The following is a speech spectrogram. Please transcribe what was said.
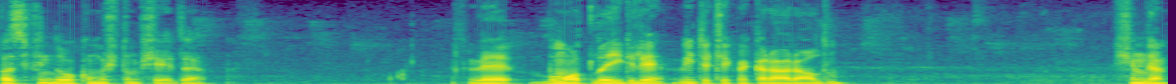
Pasifini de okumuştum şeyde. Ve bu modla ilgili video çekme kararı aldım. Şimdi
